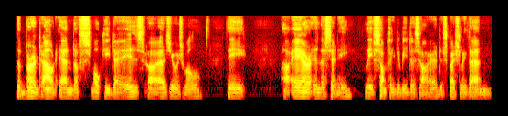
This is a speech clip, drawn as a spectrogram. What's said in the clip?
the burnt out end of smoky days, uh, as usual, the uh, air in the city leaves something to be desired, especially then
